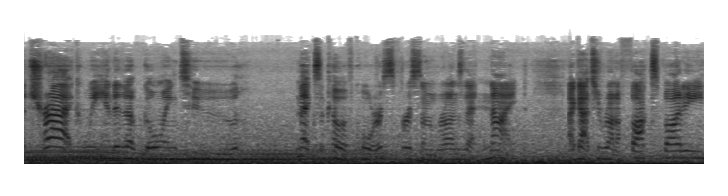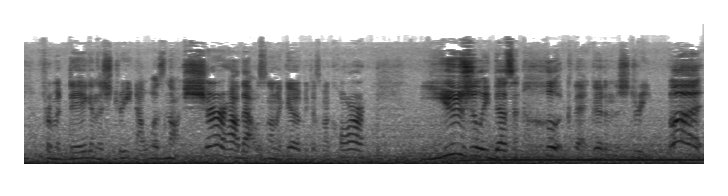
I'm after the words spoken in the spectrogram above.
The track, we ended up going to Mexico, of course, for some runs that night. I got to run a fox body from a dig in the street, and I was not sure how that was going to go because my car usually doesn't hook that good in the street. But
